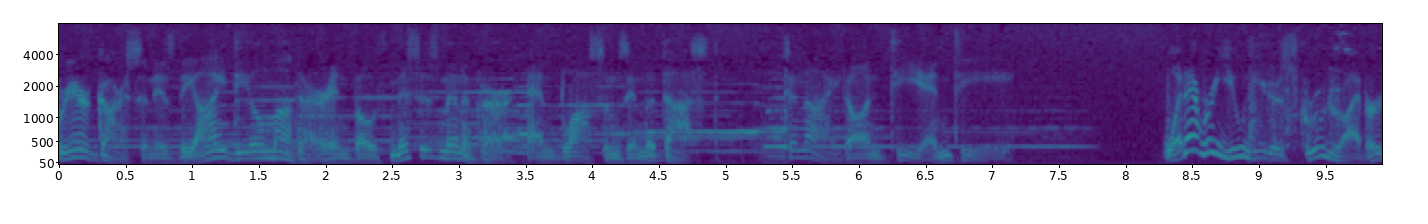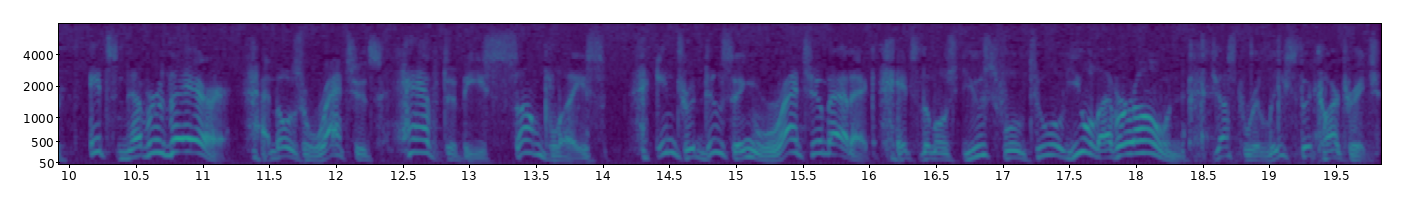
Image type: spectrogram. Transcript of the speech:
Greer Garson is the ideal mother in both Mrs. Miniver and Blossoms in the Dust. Tonight on TNT. Whenever you need a screwdriver, it's never there. And those ratchets have to be someplace. Introducing Ratchomatic. It's the most useful tool you'll ever own. Just release the cartridge,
